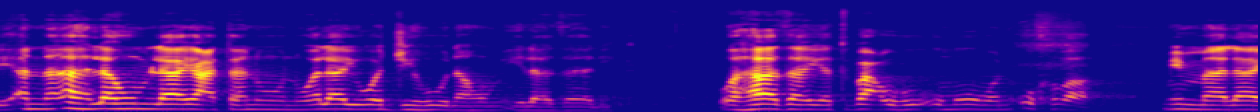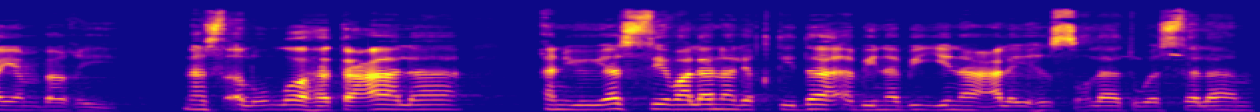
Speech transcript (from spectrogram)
لأن أهلهم لا يعتنون ولا يوجهونهم إلى ذلك. وهذا يتبعه أمور أخرى مما لا ينبغي. نسأل الله تعالى أن ييسر لنا الاقتداء بنبينا عليه الصلاة والسلام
